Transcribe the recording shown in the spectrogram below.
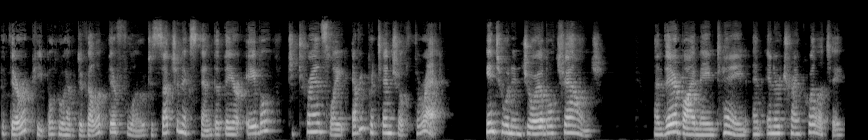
that there are people who have developed their flow to such an extent that they are able to translate every potential threat into an enjoyable challenge and thereby maintain an inner tranquility.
